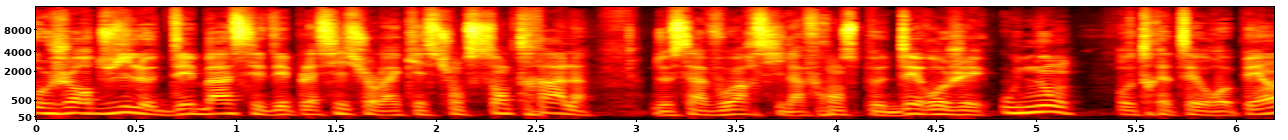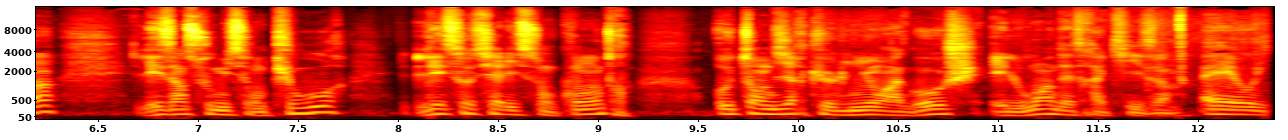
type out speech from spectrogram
Aujourd'hui, le débat s'est déplacé sur la question centrale de savoir si la France peut déroger ou non au traité européen. Les insoumis sont pour, les socialistes sont contre. Autant dire que l'union à gauche est loin d'être acquise. Eh oui.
